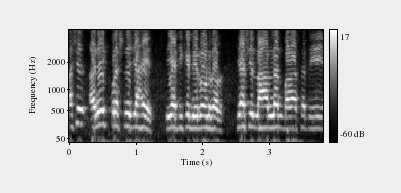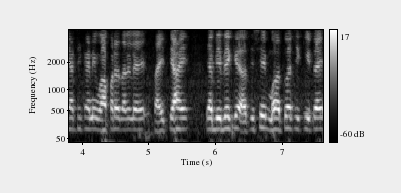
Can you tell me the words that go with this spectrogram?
असे अनेक प्रश्न जे आहेत ते या ठिकाणी निर्माण होतात. हे असे लहान लहान बाळासाठी हे या ठिकाणी वापरण्यात आलेले साहित्य आहे. या बेबी केअर अतिशय महत्वाची किट आहे.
